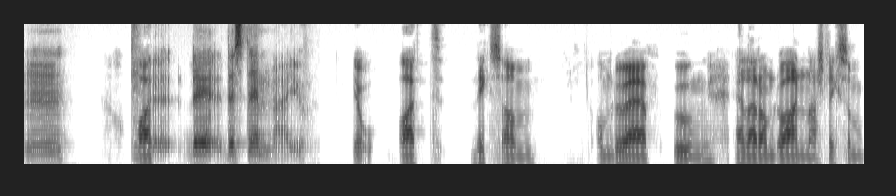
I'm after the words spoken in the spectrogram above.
Mm. Att, det, det stämmer ju. Jo, och att liksom om du är ung eller om du annars liksom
